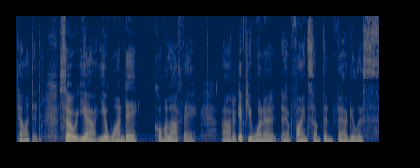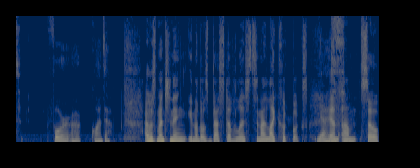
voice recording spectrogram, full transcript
talented. So yeah, Yewande Komolafe. Um, Okay. If you want to uh, find something fabulous for uh, Kwanzaa. I was mentioning, you know, those best of lists, and I like cookbooks. Yes. And um, so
